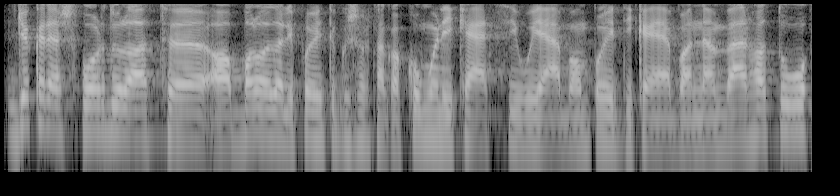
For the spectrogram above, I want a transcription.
Gyökeres fordulat a baloldali politikusoknak a kommunikációjában, politikájában nem várható.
